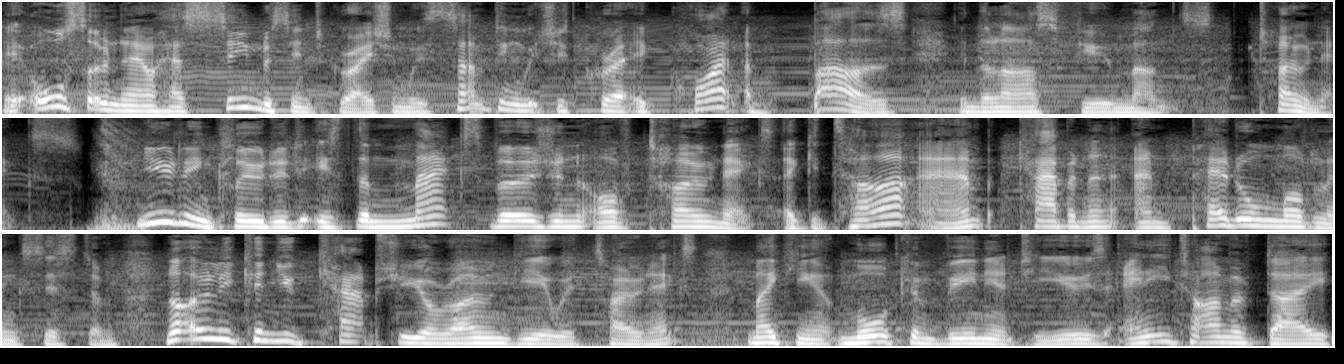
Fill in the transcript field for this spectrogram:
It also now has seamless integration with something which has created quite a buzz in the last few months Tonex. Newly included is the Max version of Tonex, a guitar amp, cabinet, and pedal modeling system. Not only can you capture your own gear with Tonex, making it more convenient to use any time of day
